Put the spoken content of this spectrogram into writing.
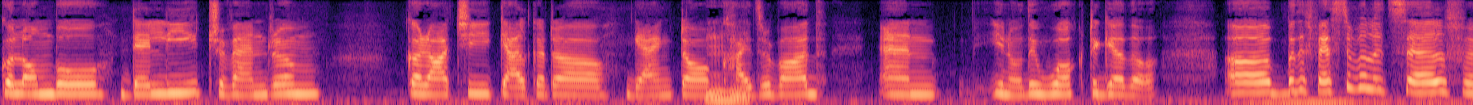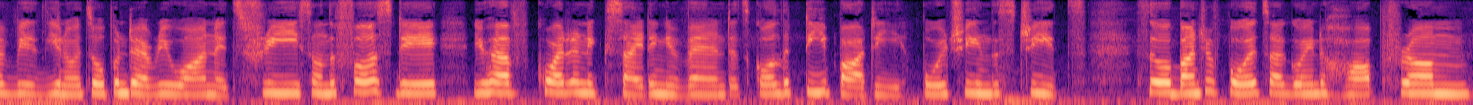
Colombo, Delhi, Trivandrum, Karachi, Calcutta, Gangtok, Hyderabad, and you know they work together. Uh, but the festival itself, you know, it's open to everyone. It's free. So on the first day, you have quite an exciting event. It's called the Tea Party, Poetry in the Streets. So a bunch of poets are going to hop from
